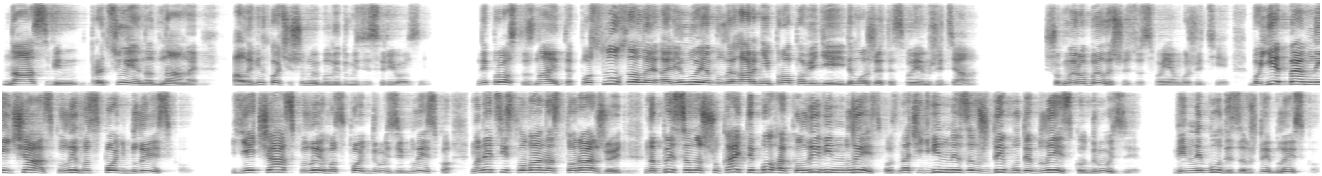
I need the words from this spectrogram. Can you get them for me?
нас, Він працює над нами, але Він хоче, щоб ми були друзі серйозні. Не просто, знаєте, послухали, алілуя, були гарні проповіді, йдемо жити своїм життям. Щоб ми робили щось у своєму житті. Бо є певний час, коли Господь близько. Є час, коли Господь, друзі, близько. Мене ці слова насторажують. Написано: шукайте Бога, коли Він близько. Значить, Він не завжди буде близько, друзі. Він не буде завжди близько.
